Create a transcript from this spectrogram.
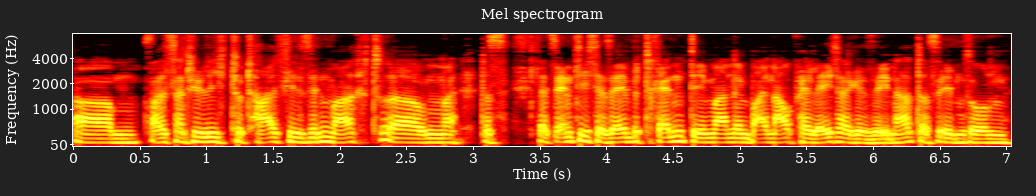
Ähm, weil es natürlich total viel Sinn macht. Ähm, das letztendlich derselbe Trend, den man im Buy Now Pay Later gesehen hat, dass eben so ein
